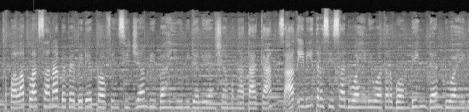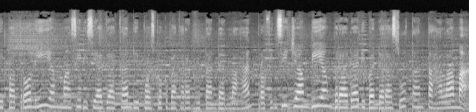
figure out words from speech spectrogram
Kepala Pelaksana BPBD Provinsi Jambi Bahyuni Deliansyah mengatakan, saat ini tersisa dua heli waterbombing dan dua heli patroli yang masih disiagakan di posko kebakaran hutan dan lahan Provinsi Jambi yang berada di Bandara Sultan Tahalama.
